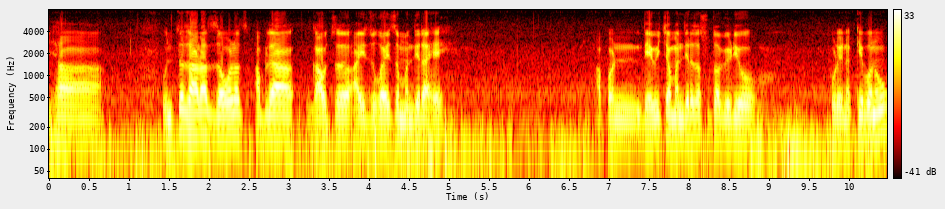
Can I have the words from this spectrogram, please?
ह्या उंच झाडाजवळच आपल्या गावचं आई जुगाईचं मंदिर आहे. आपण देवीच्या मंदिराचा सुद्धा व्हिडिओ पुढे नक्की बनवू.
